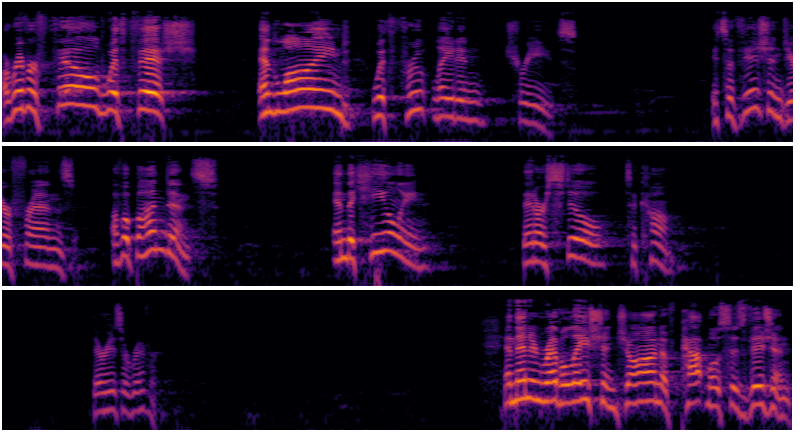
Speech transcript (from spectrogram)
A river filled with fish and lined with fruit laden trees. It's a vision, dear friends, of abundance and the healing that are still to come. There is a river. And then in Revelation, John of Patmos' vision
